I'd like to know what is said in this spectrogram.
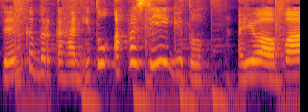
dan keberkahan itu apa sih gitu ayo apa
